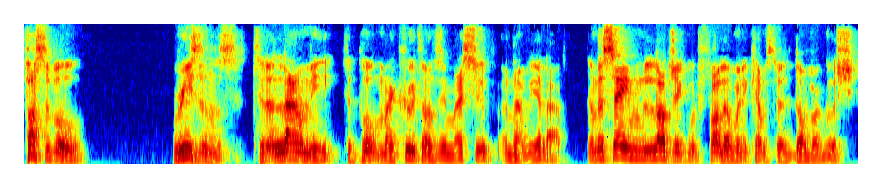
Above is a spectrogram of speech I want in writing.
possible reasons to allow me to put my croutons in my soup, and that we allow. And the same logic would follow when it comes to a dover gush.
